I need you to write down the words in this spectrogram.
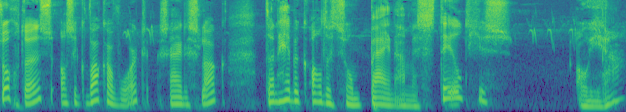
Ochtends, als ik wakker word, zei de slak, dan heb ik altijd zo'n pijn aan mijn steeltjes. Oh ja?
